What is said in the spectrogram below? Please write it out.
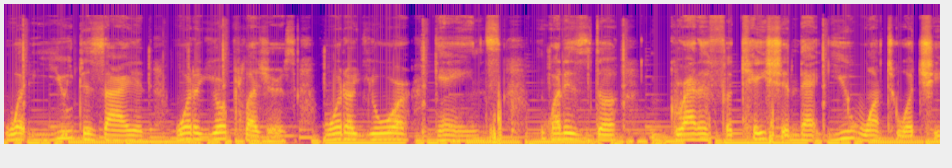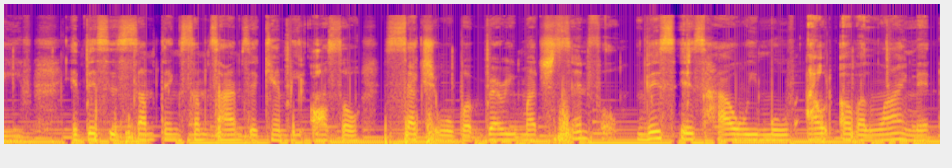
what you desired. What are your pleasures? What are your gains? What is the gratification that you want to achieve. If this is something, sometimes it can be also sexual, but very much sinful. This is how we move out of alignment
